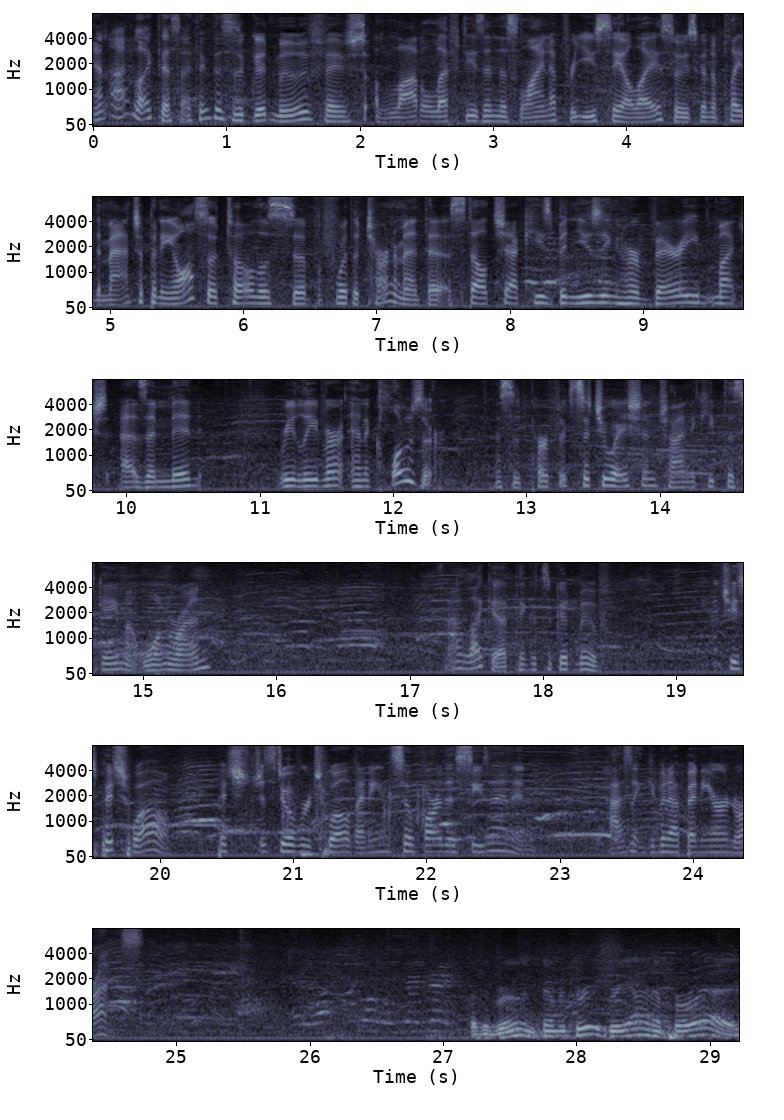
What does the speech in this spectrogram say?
And I like this. I think this is a good move. There's a lot of lefties in this lineup for UCLA, so he's going to play the matchup. And he also told us uh, before the tournament that Estelle Czech, he's been using her very much as a mid reliever and a closer. This is a perfect situation, trying to keep this game at one run. I like it. I think it's a good move. And she's pitched well. Pitched just over 12 innings so far this season and hasn't given up any earned runs. For the Bruins, number three, Brianna Perez.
